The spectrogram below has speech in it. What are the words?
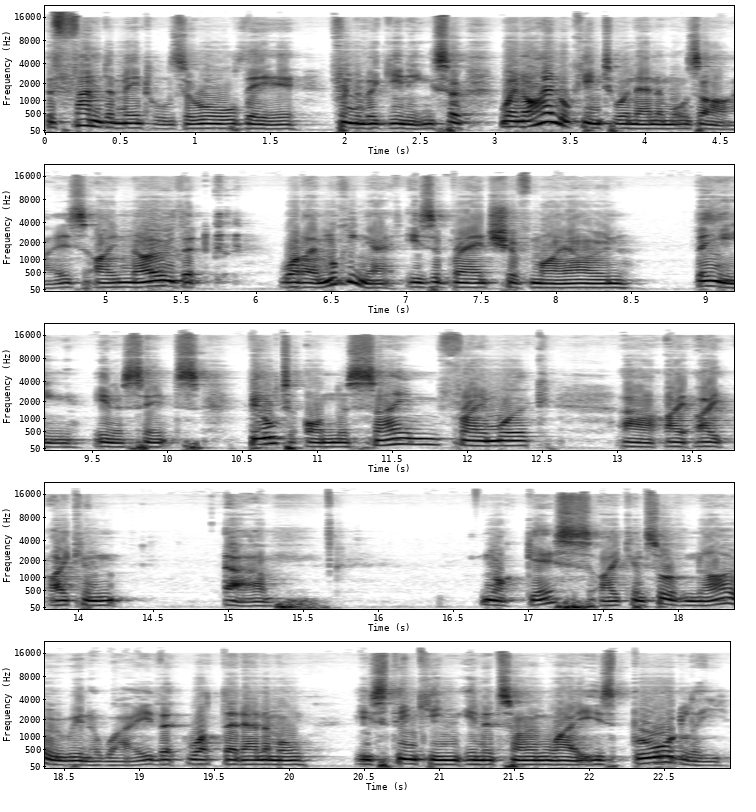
the fundamentals are all there from the beginning. So when I look into an animal's eyes, I know that what I'm looking at is a branch of my own being, in a sense, built on the same framework. Uh, I, I, I, can um, not guess, I can sort of know in a way that what that animal is thinking in its own way is broadly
